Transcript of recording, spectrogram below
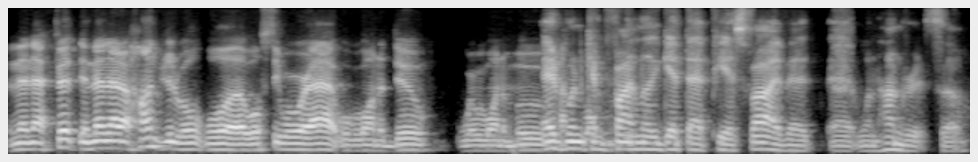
and then at fifty, and then at hundred, we'll we'll uh, we'll see where we're at, what we want to do, where we want to move. Edwin can finally get that PS5 at at one hundred. So.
